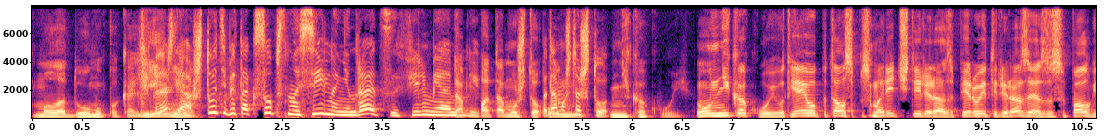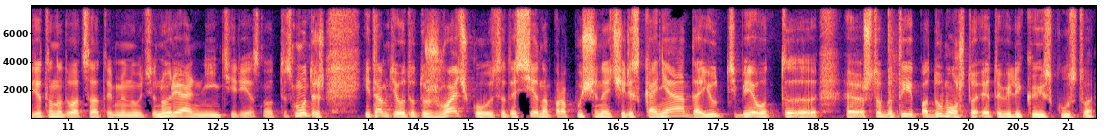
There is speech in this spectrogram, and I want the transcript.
молодому поколению. Подожди, а что тебе так, собственно, сильно не нравится в фильме Амели? Да потому что Потому он что что? Никакой. Он никакой. Вот я его пытался посмотреть четыре раза. Первые три раза я засыпал где-то на 20-й минуте. Ну, реально неинтересно. Вот ты смотришь, и там тебе вот эту жвачку, вот это сено, пропущенное через коня, коня дают тебе, вот, э, э, чтобы ты подумал, что это великое искусство.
